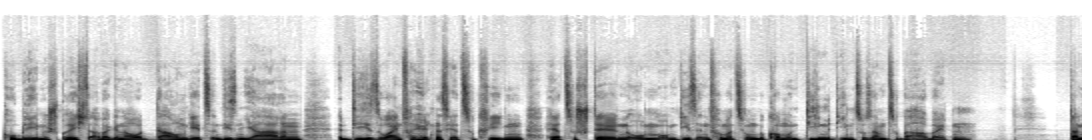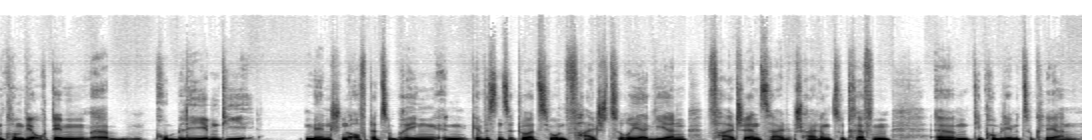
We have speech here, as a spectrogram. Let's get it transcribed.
Probleme spricht. Aber genau darum geht es in diesen Jahren, die so ein Verhältnis herzukriegen, herzustellen, um, um diese Informationen bekommen und die mit ihm zusammen zu bearbeiten. Dann kommen wir auch dem äh, Problem, die Menschen oft dazu bringen, in gewissen Situationen falsch zu reagieren, falsche Entscheidungen zu treffen, ähm, die Probleme zu klären.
